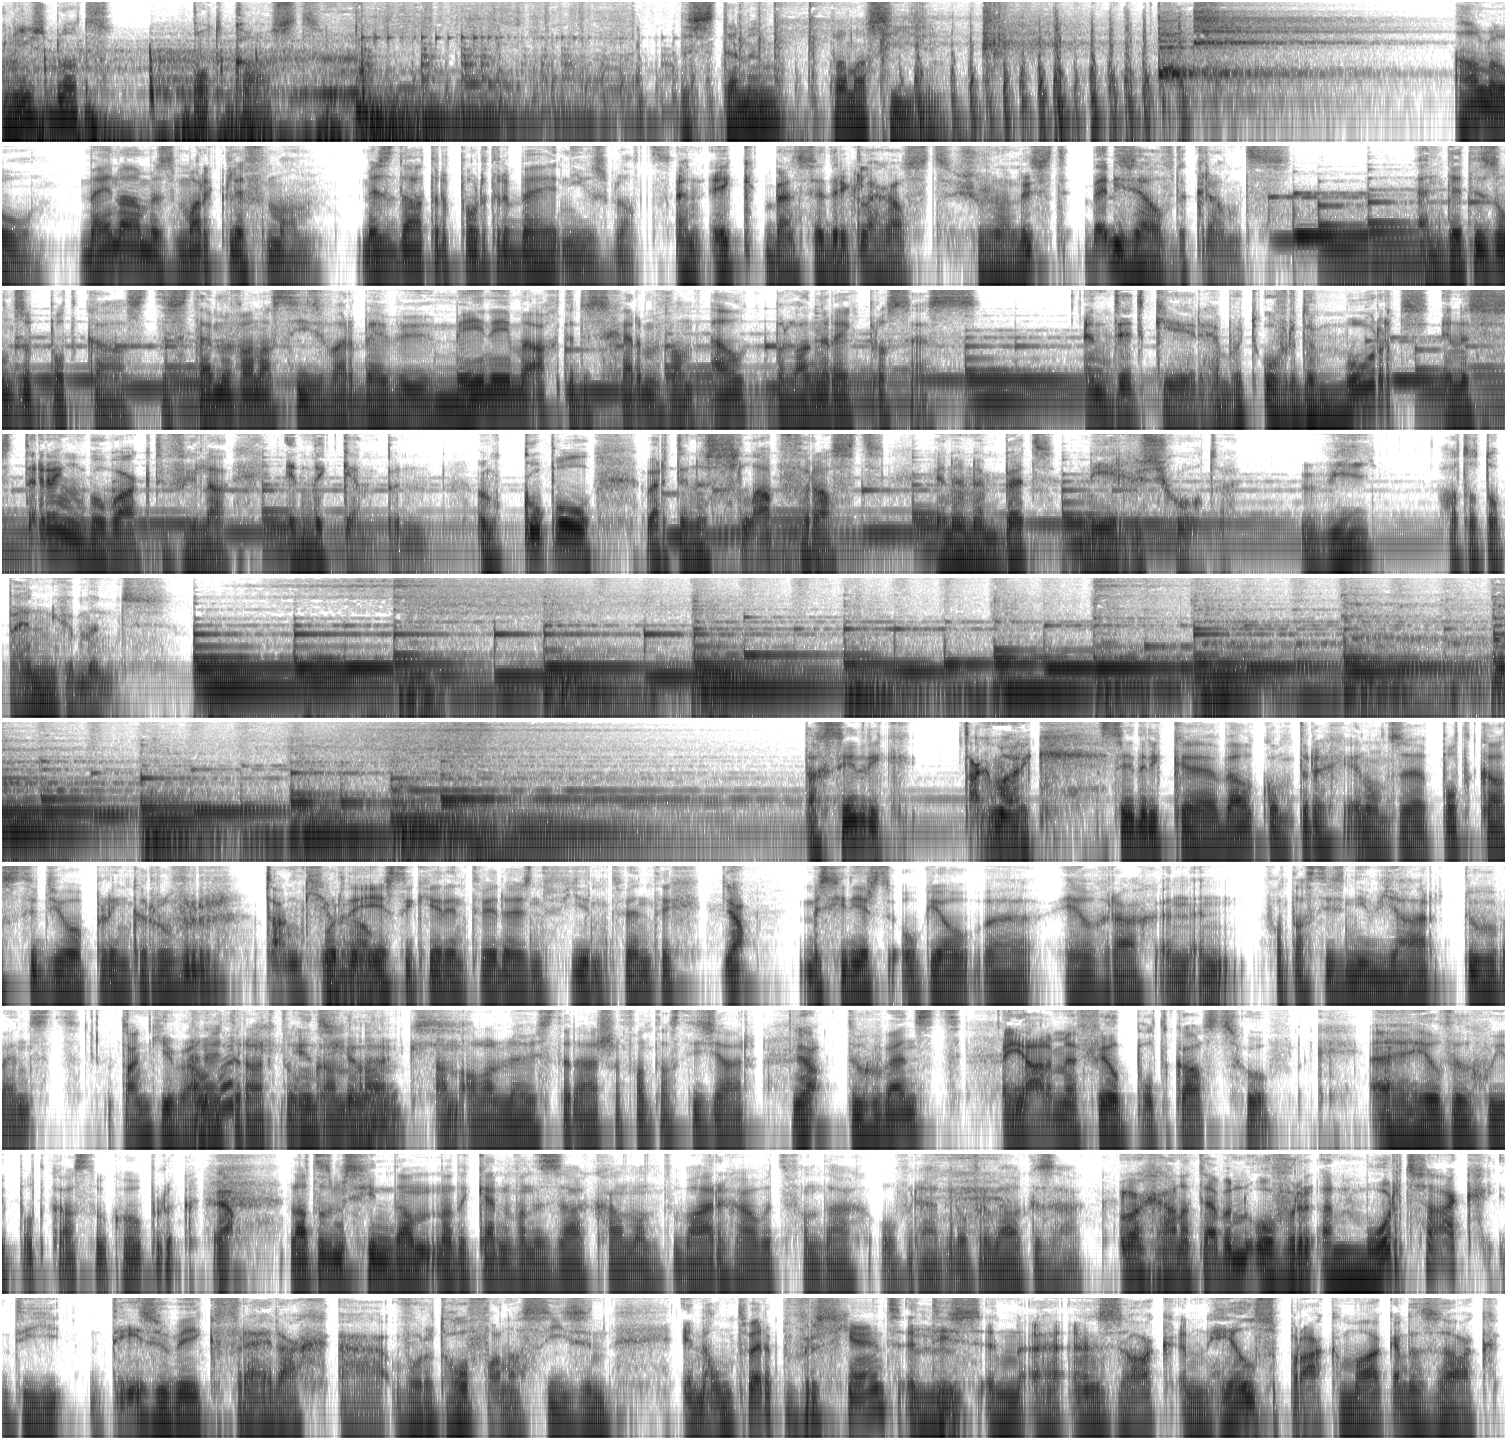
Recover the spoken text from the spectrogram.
Het Nieuwsblad podcast. De stemmen van Assisen. Hallo, mijn naam is Mark Liffman, misdaadreporter bij het Nieuwsblad. En ik ben Cedric Lagast, journalist bij diezelfde krant. En dit is onze podcast, De Stemmen van Assise, waarbij we u meenemen achter de schermen van elk belangrijk proces. En dit keer hebben we het over de moord in een streng bewaakte villa in de Kempen. Een koppel werd in een slaap verrast en in een bed neergeschoten. Wie had het op hen gemunt? Dag Cedric. Dag Mark. Cedric, eh, welkom terug in onze podcaststudio op Linkeroever. Dank je Voor de eerste keer in 2024. Ja, Misschien eerst ook jou eh, heel graag een, een fantastisch nieuw jaar toegewenst. dank je wel. en uiteraard ook aan, aan, alle luisteraars een fantastisch jaar Ja, toegewenst. een jaar met veel podcasts, hopelijk. Eh, heel veel goede podcasts ook, hopelijk. Ja. Laten we misschien dan naar de kern van de zaak gaan, want waar gaan we het vandaag over hebben? Over welke zaak? We gaan het hebben over een moordzaak die deze week vrijdag eh, voor het Hof van Assisen in Antwerpen verschijnt. Het is een, een zaak, een heel spraakmakende zaak,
